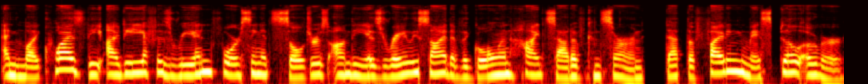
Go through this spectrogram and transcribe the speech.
and likewise the IDF is reinforcing its soldiers on the Israeli side of the Golan Heights out of concern that the fighting may spill over.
